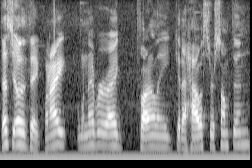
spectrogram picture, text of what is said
That's the other thing. When I, whenever I finally get a house or something,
